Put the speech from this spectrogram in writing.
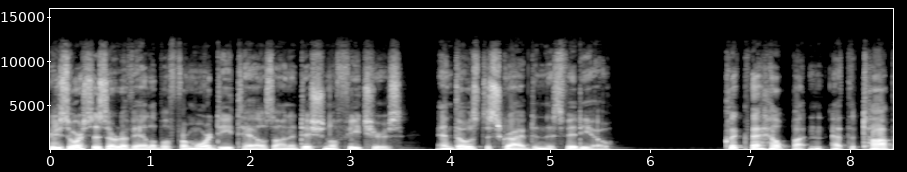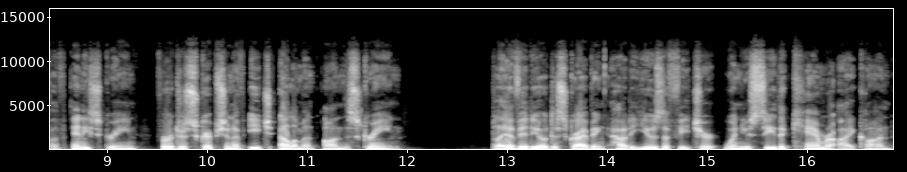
Resources are available for more details on additional features and those described in this video. Click the Help button at the top of any screen for a description of each element on the screen. Play a video describing how to use a feature when you see the camera icon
